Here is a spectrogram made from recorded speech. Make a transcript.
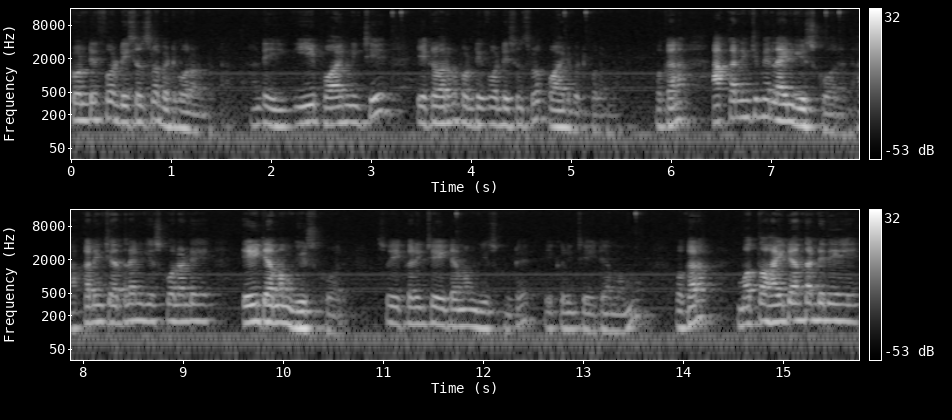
ట్వంటీ ఫోర్ డిస్టెన్స్లో పెట్టుకోవాలన్నమాట. అంటే ఈ- పాయింట్ నుంచి ఇక్కడ వరకు ట్వంటీ ఫోర్ డిస్టెన్స్లో పాయింట్ పెట్టుకోవాలన్నమాట. ఓకేనా? అక్కడి నుంచి మీరు లైన్ గీసుకోవాలండి అక్కడి నుంచి ఎంత లైన్ గీసుకోవాలంటే ఎయిట్ ఎంఎం mm గీసుకోవాలి. సో ఇక్కడ నుంచి ఎయిట్ ఎంఎం mm గీసుకుంటే ఇక్కడ నుంచి ఎయిట్ ఎంఎం mm. ఓకేనా? మొత్తం హైట్ ఎంత అంటే ఇది?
